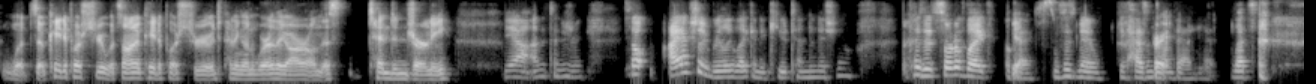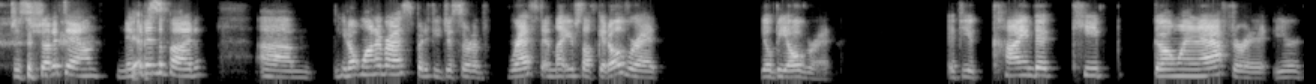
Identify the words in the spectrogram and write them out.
what's okay to push through, what's not okay to push through, depending on where they are on this tendon journey. Yeah, on the tendon journey. So I actually really like an acute tendon issue because it's sort of like, okay, yes. this is new. It hasn't right. gone bad yet. Let's just shut it down, nip yes. it in the bud. Um, you don't want to rest, but if you just sort of rest and let yourself get over it, you'll be over it. If you kind of keep going after it, you're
